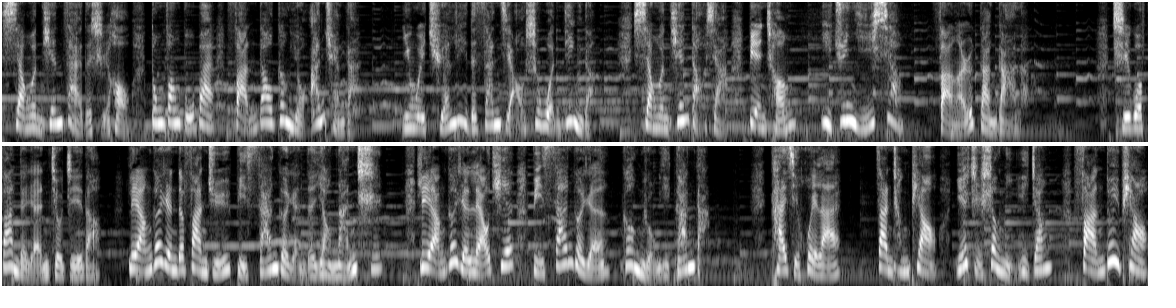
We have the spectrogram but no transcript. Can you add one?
向问天在的时候，东方不败反倒更有安全感，因为权力的三角是稳定的。向问天倒下，变成一君一相，反而尴尬了。吃过饭的人就知道，两个人的饭局比三个人的要难吃，两个人聊天比三个人更容易尴尬。开起会来，赞成票也只剩你一张，反对票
